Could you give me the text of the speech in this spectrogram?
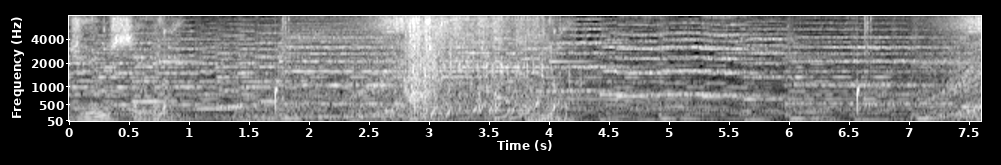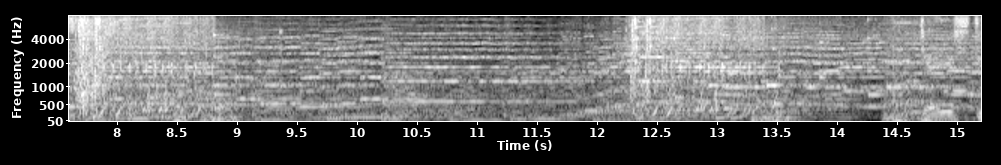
Juicy. Tasty.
